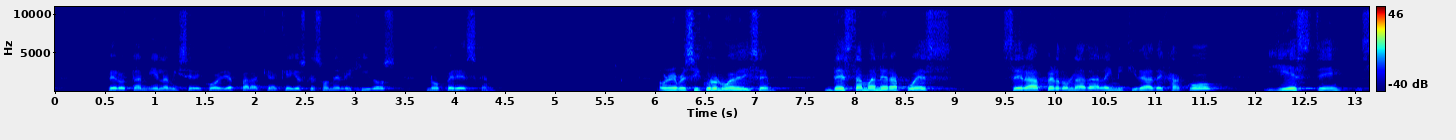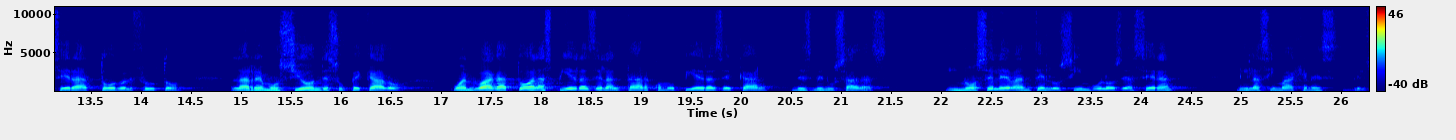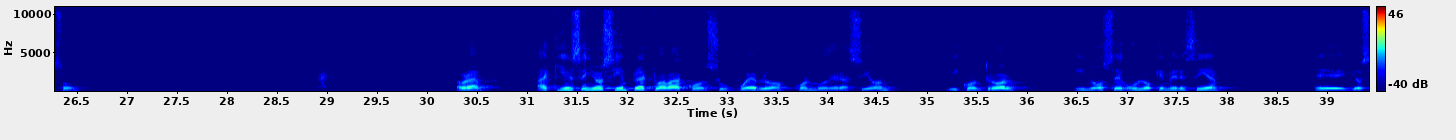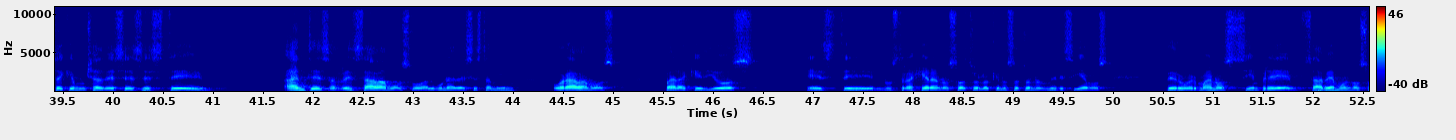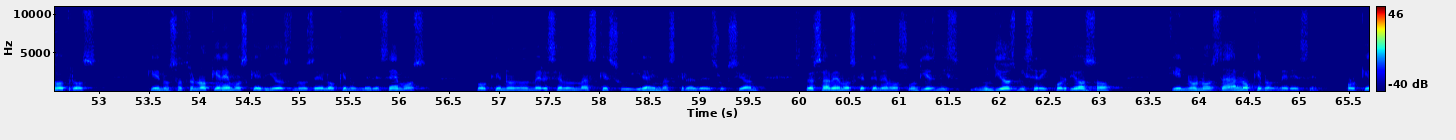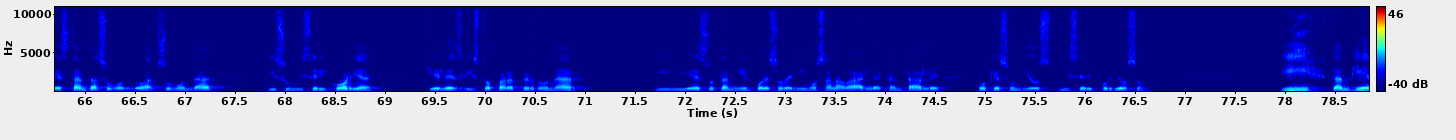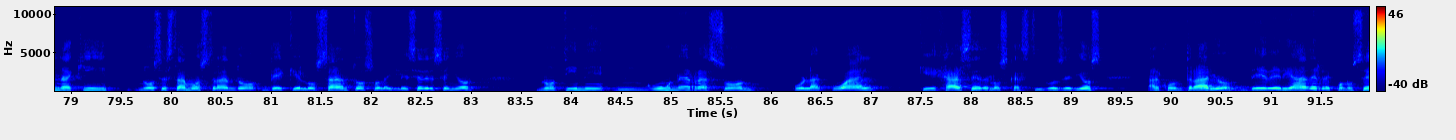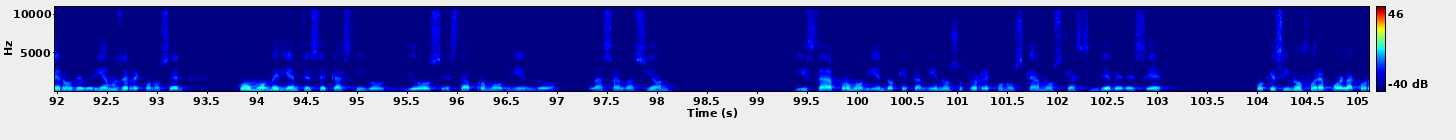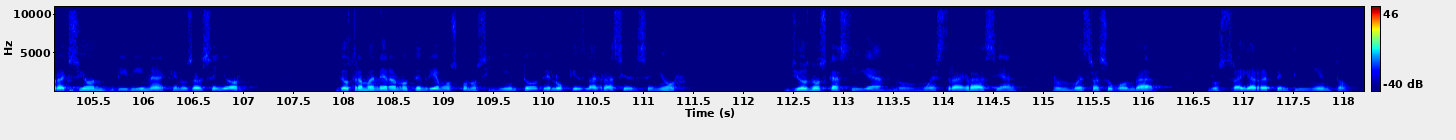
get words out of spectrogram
pero también la misericordia para que aquellos que son elegidos no perezcan. Ahora el versículo 9 dice, de esta manera pues será perdonada la iniquidad de Jacob, y este será todo el fruto, la remoción de su pecado, cuando haga todas las piedras del altar como piedras de cal desmenuzadas, y no se levanten los símbolos de acera ni las imágenes del sol. Ahora, aquí el Señor siempre actuaba con su pueblo con moderación y control y no según lo que merecía. Eh, yo sé que muchas veces este, antes rezábamos o algunas veces también orábamos para que Dios este, nos trajera a nosotros lo que nosotros nos merecíamos. Pero hermanos, siempre sabemos nosotros que nosotros no queremos que Dios nos dé lo que nos merecemos, porque no nos merecemos más que su ira y más que la destrucción pero sabemos que tenemos un Dios, un Dios misericordioso que no nos da lo que nos merece, porque es tanta su bondad, su bondad y su misericordia que Él es listo para perdonar. Y eso también, por eso venimos a alabarle, a cantarle, porque es un Dios misericordioso. Y también aquí nos está mostrando de que los santos o la iglesia del Señor no tiene ninguna razón por la cual quejarse de los castigos de Dios. Al contrario, debería de reconocer o deberíamos de reconocer cómo mediante ese castigo Dios está promoviendo la salvación y está promoviendo que también nosotros reconozcamos que así debe de ser. Porque si no fuera por la corrección divina que nos da el Señor, de otra manera no tendríamos conocimiento de lo que es la gracia del Señor. Dios nos castiga, nos muestra gracia, nos muestra su bondad, nos trae arrepentimiento.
